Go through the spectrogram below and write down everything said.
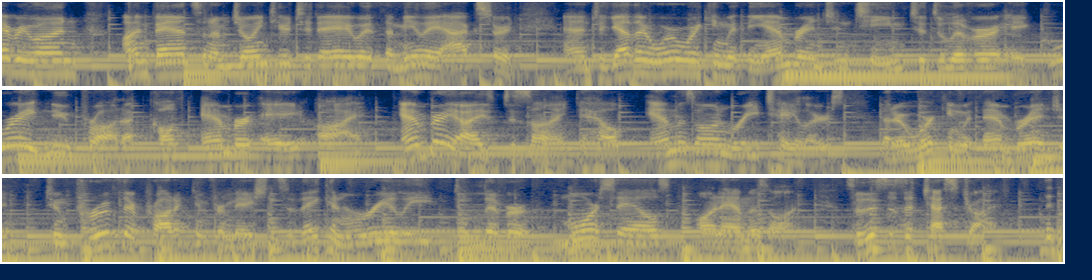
everyone. I'm Vance, and I'm joined here today with Amelia Axford. And together, we're working with the Amber Engine team to deliver a great new product called Amber AI. Amber AI is designed to help Amazon retailers that are working with Amber Engine to improve their product information so they can really deliver more sales on Amazon. So, this is a test drive. The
